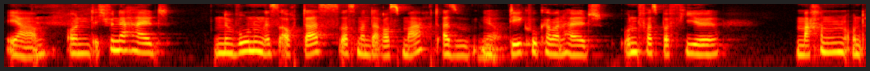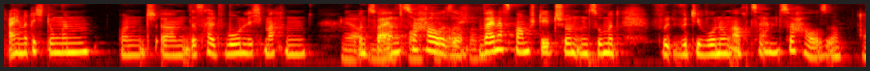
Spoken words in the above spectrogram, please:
Ja, und ich finde halt, eine Wohnung ist auch das, was man daraus macht. Also mit Ja. Deko kann man halt unfassbar viel machen und Einrichtungen und ähm, das halt wohnlich machen Ja, und zu einem steht Zuhause. schon. Weihnachtsbaum steht schon und somit wird die Wohnung auch zu einem Zuhause. Oh,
